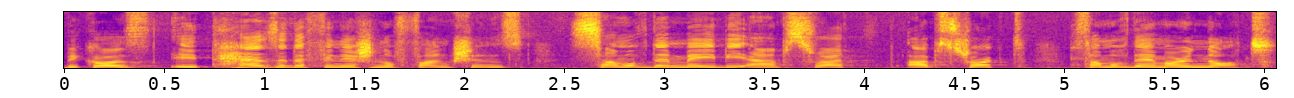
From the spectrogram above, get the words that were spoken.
because it has a definition of functions. Some of them may be abstract, abstract some of them are not.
